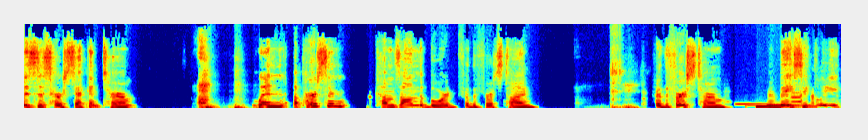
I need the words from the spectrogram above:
This is her second term. When a person comes on the board for the first time, for the first term, they're basically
